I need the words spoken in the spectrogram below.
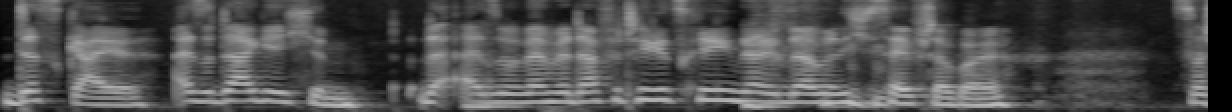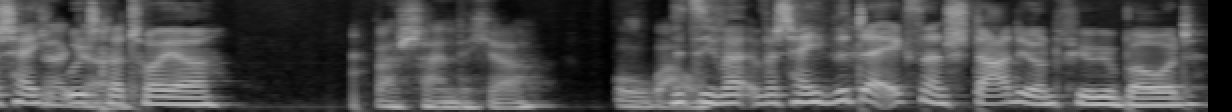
Das ist geil. Also da gehe ich hin. Da, also ja. wenn wir dafür Tickets kriegen, da, da bin ich safe dabei. Ist wahrscheinlich ja, ultra teuer. Wahrscheinlich ja. Oh, wow. Witzig, wahrscheinlich wird da extra ein Stadion für gebaut.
